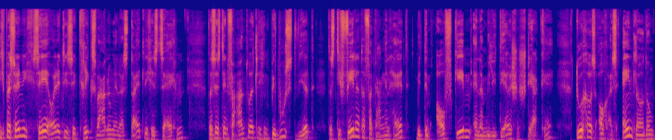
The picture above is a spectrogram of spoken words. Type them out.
Ich persönlich sehe alle diese Kriegswarnungen als deutliches Zeichen, dass es den Verantwortlichen bewusst wird, dass die Fehler der Vergangenheit mit dem Aufgeben einer militärischen Stärke durchaus auch als Einladung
